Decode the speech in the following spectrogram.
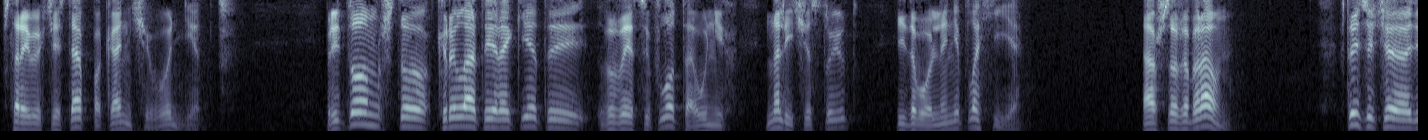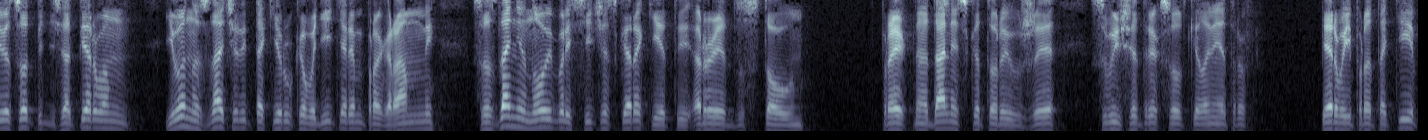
В строевых частях пока ничего нет. При том, что крылатые ракеты ВВС и флота у них наличествуют и довольно неплохие. А что же Браун? В 1951 его назначили таки руководителем программы создания новой баллистической ракеты «Редстоун», проектная дальность которой уже свыше 300 километров. Первый прототип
